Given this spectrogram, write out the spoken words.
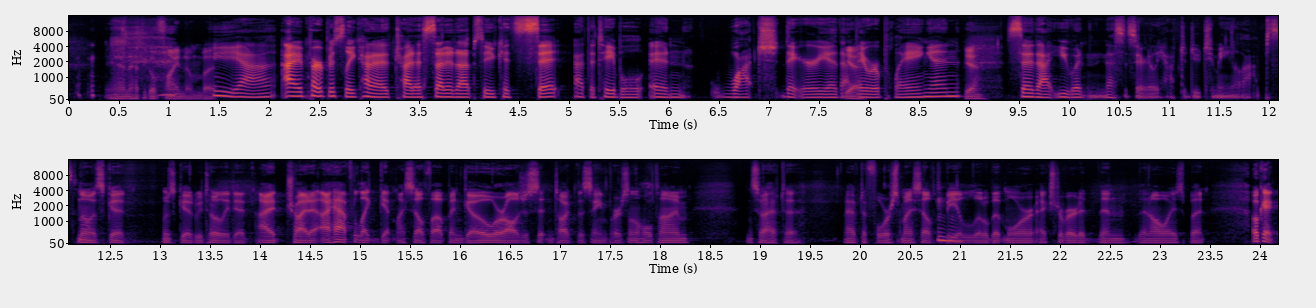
and I have to go find them. But Yeah, I purposely kind of try to set it up so you could sit at the table and watch the area that Yeah. they were playing in Yeah. so that you wouldn't necessarily have to do too many laps. No, it's good. It was good. We totally did. I try to. I have to like get myself up and go, or I'll just sit and talk to the same person the whole time, and so I have to. I have to force myself to be a little bit more extroverted than than always. But okay,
